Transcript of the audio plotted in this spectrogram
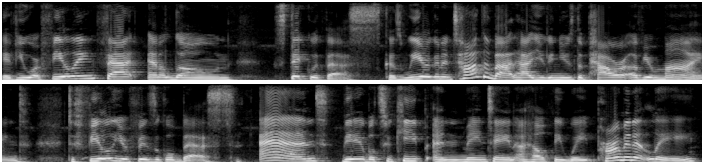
If you are feeling fat and alone, stick with us because we are going to talk about how you can use the power of your mind to feel your physical best and be able to keep and maintain a healthy weight permanently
